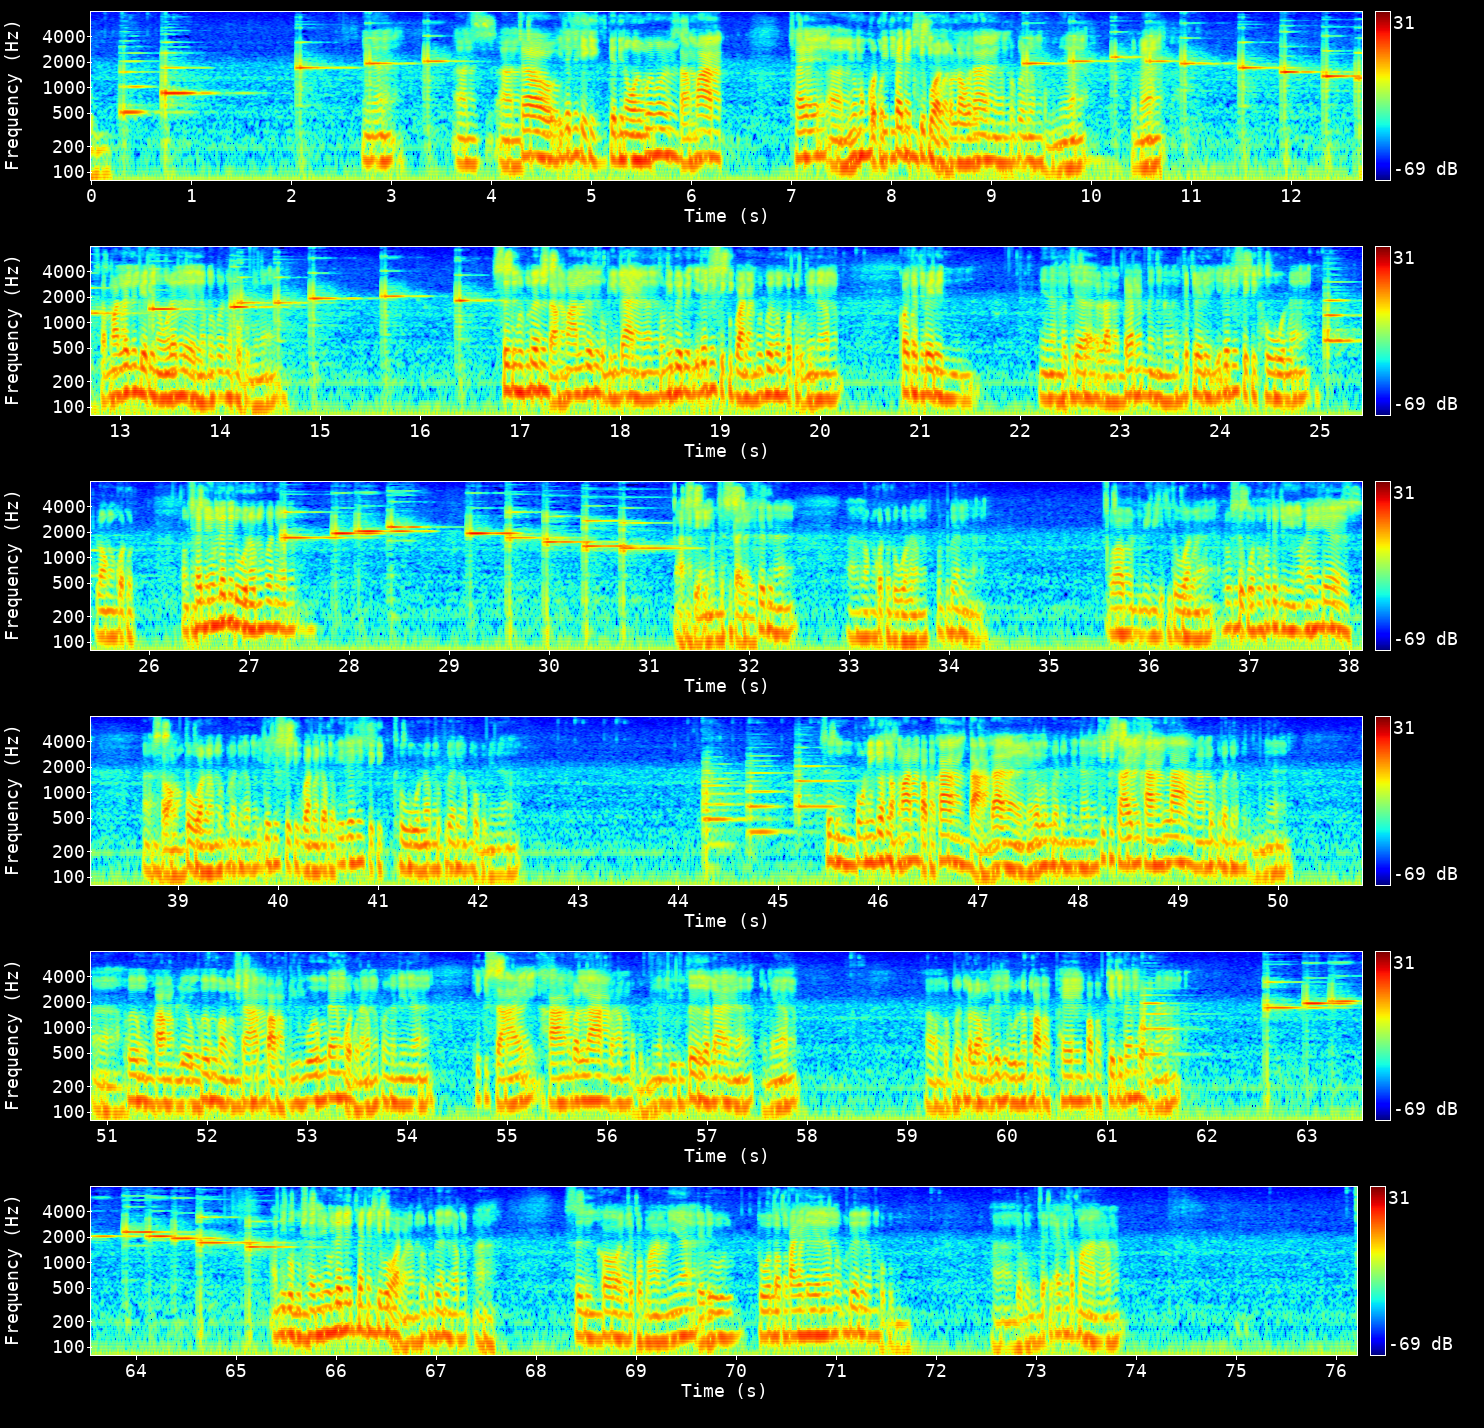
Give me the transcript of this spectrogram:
นี่นะอ่าอ่าเจ้า Electric Piano เพื่อนๆสามารถใช้อ่านิ้วมากดที่แป้นคีย์บอร์ดของเราได้นะครับเพื่อนๆครับผมเนี่ยเห็นไหมสามารถเล่นเปียโนได้เลยนะเพื่อนๆผมนี่นะซึ่งเพื่อนๆสามารถเลือกตรงนี้ได้นะตรงนี้เป็น Electric One เพื่อนๆก็กดตรงนี้นะครับ ก็จะเป็นนี่นะเขาจะรันแป๊บหนึ่งนะจะเป็น Electric Two นะลองกด ลองใช้นิ้วเล่นดูนะเพื่อนๆครับอะเสียงมันจะใสขึ้นนะอะลองกดดูนะเพื่อนๆนะว่ามันมีกี่ตัวนะ รู้สึกว่าเขาจะมีมาให้แค่อะสองตัวนะเพื่อนๆครับ Electric One กับ Electric Two นะเพื่อนๆครับผมนี่นะซึ่งพวกนี้ก็สามารถปรับค่าต่างได้นะเห็นไหมครับเพื่อนๆนี่นะคลิกซ้ายค้างลากนะเพื่อนๆครับผมเนี่ยอ่าเพิ่มความเร็วเพิ่มความช้าปรับรีเวิร์บได้หมดนะเพื่อนๆนี่นะ คลิกซ้ายค้างก็ลากนะครับผมเนี่ยฟิลเตอร์ก็ได้นะเห็นไหมครับอ่าเพื่อนๆก็ลองไปเล่นดูนะปรับเพลงปรับเกณฑ์ได้หมดนะฮะอันนี้ผมใช้นิ้วเล่นที่เป็นคีย์บอร์ดนะเพื่อนๆครับอ่าซึ่งก็จะประมาณนี้นะเดี๋ยวดูตัวต่อไปเลยนะเพื่อนๆครับผมอ่าเดี๋ยวผมจะแอดเข้ามานะครับ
